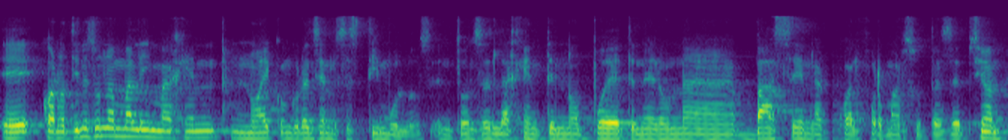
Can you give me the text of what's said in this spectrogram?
Eh, cuando tienes una mala imagen, no hay congruencia en los estímulos, entonces la gente no puede tener una base en la cual formar su percepción.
